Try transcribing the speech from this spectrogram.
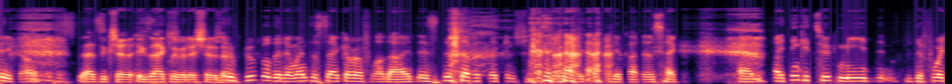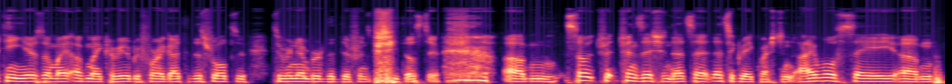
you go. That's exactly what I should have done. Googled it and went to Overflow. Now it's this stuff is second sheet. talking about this heck. Um, I think it took me the, the 14 years of my of my career before I got to this role to to remember the difference between those two. Um, so tr- transition. That's a that's a great question. I will say. Um,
